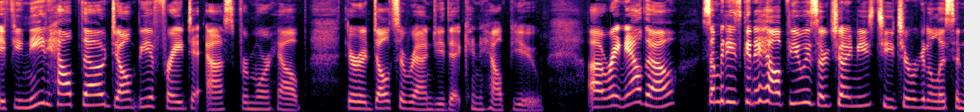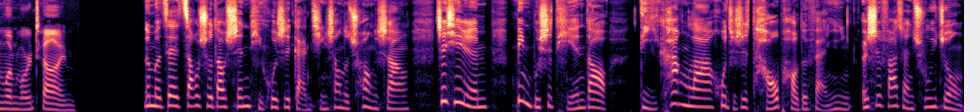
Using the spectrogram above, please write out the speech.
If you need help, though, don't be afraid to ask for more help. There are adults around you that can help you. Uh, right now, though, somebody's going to help you is our Chinese teacher. We're going to listen one more time. 那么，在遭受到身体或是感情上的创伤，这些人并不是体验到抵抗啦，或者是逃跑的反应，而是发展出一种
